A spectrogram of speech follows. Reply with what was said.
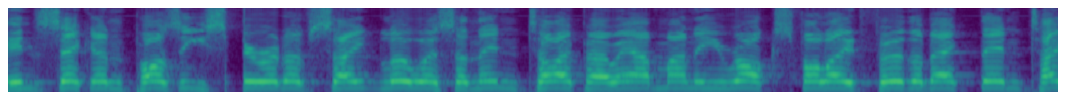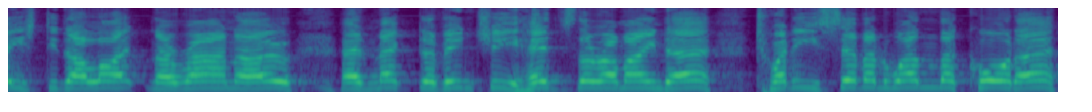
In second, Posse Spirit of St. Louis, and then Typo, Our Money Rocks, followed further back then Tasty Delight, Narano, and Mac Da Vinci heads the remainder. 27 won the quarter.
